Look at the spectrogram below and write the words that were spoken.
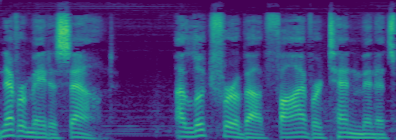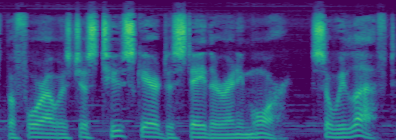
Never made a sound. I looked for about five or ten minutes before I was just too scared to stay there anymore, so we left.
